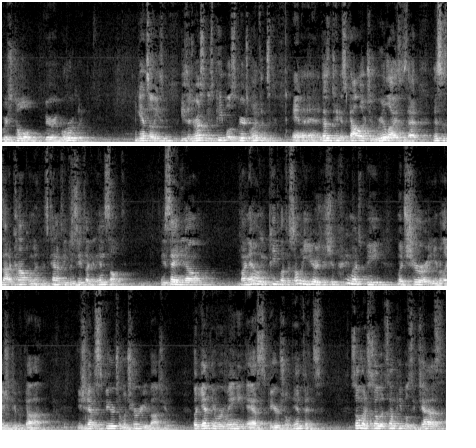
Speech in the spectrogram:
You are still very worldly. Again, so he's, he's addressing these people as spiritual infants, and, it doesn't take a scholar to realize that this is not a compliment. It kind of even seems like an insult. He's saying, you know, by now, you people, after so many years, you should pretty much be mature in your relationship with God. You should have a spiritual maturity about you. But yet they're remaining as spiritual infants. So much so that some people suggest,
